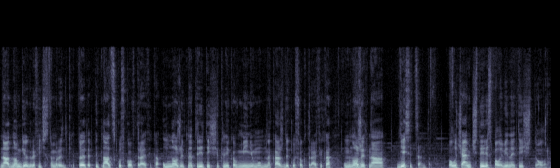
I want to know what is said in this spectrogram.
на одном географическом рынке, то это 15 кусков трафика умножить на 3000 кликов минимум на каждый кусок трафика, умножить на 10 центов получаем 4,5 тысяч долларов.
